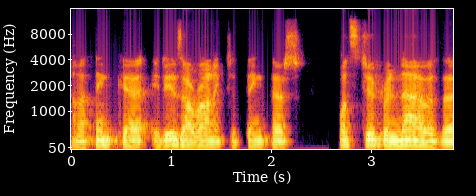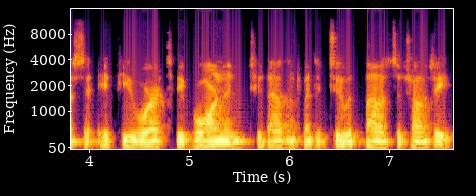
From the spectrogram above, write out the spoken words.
And I think uh, it is ironic to think that what's different now is that if you were to be born in 2022 with Fallot's tetralogy,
